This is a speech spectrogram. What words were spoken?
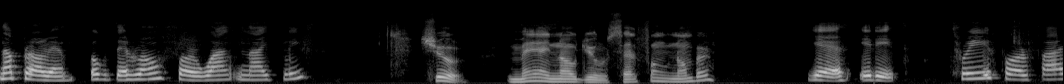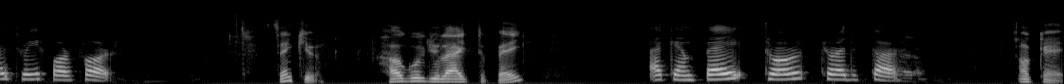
No problem. Book the room for one night, please. Sure. May I know your cell phone number? Yes, it is. Three four five three four four. Thank you. How would you like to pay? I can pay through credit card. Okay.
